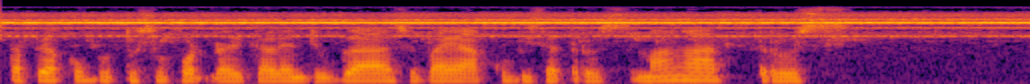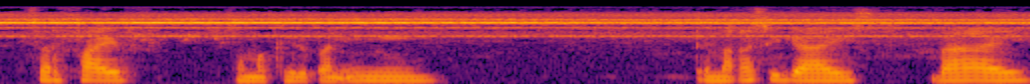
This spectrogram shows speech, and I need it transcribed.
Tapi aku butuh support dari kalian juga supaya aku bisa terus semangat terus survive sama kehidupan ini. Terima kasih guys. Bye.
